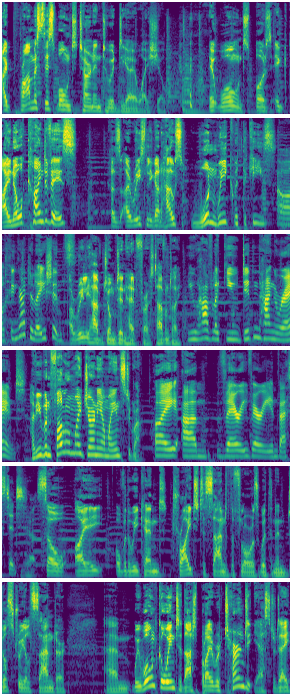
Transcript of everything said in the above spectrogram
I promise this won't turn into a DIY show. it won't, but it, I know it kind of is. Because I recently got a house one week with the keys. Oh, congratulations. I really have jumped in head first, haven't I? You have, like, you didn't hang around. Have you been following my journey on my Instagram? I am very, very invested. Yeah. So I, over the weekend, tried to sand the floors with an industrial sander. Um, we won't go into that, but I returned it yesterday,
